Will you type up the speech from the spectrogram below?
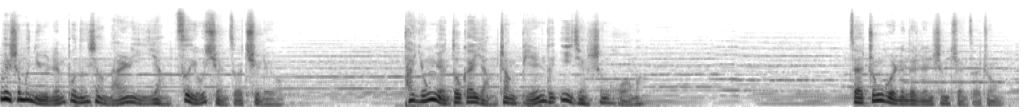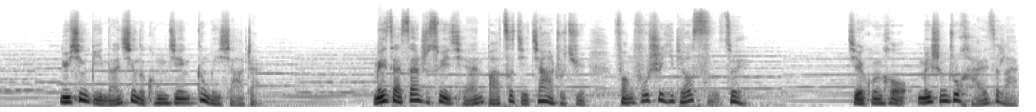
为什么女人不能像男人一样自由选择去留？她永远都该仰仗别人的意见生活吗？”在中国人的人生选择中。女性比男性的空间更为狭窄，没在三十岁前把自己嫁出去，仿佛是一条死罪；结婚后没生出孩子来，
